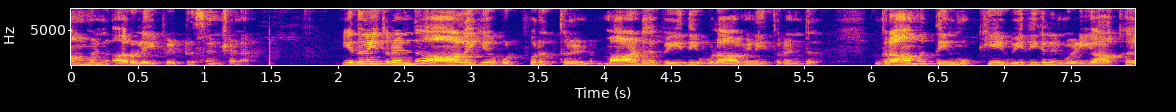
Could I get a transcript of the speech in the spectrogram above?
அம்மன் அருளை பெற்று சென்றனர். இதனைத் தொடர்ந்து ஆலய உட்புறத்தில் மாட வீதி உலாவினை தொடர்ந்து கிராமத்தின் முக்கிய வீதிகளின் வழியாக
